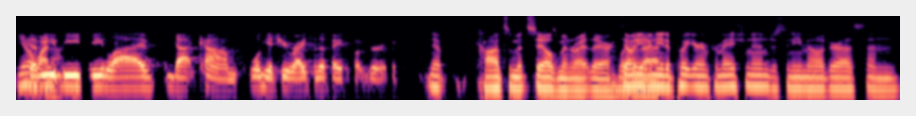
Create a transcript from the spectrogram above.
You know why not? WBGLive.com will get you right to the Facebook group. Yep. Consummate salesman right there. Look Don't even that. need to put your information in, just an email address and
